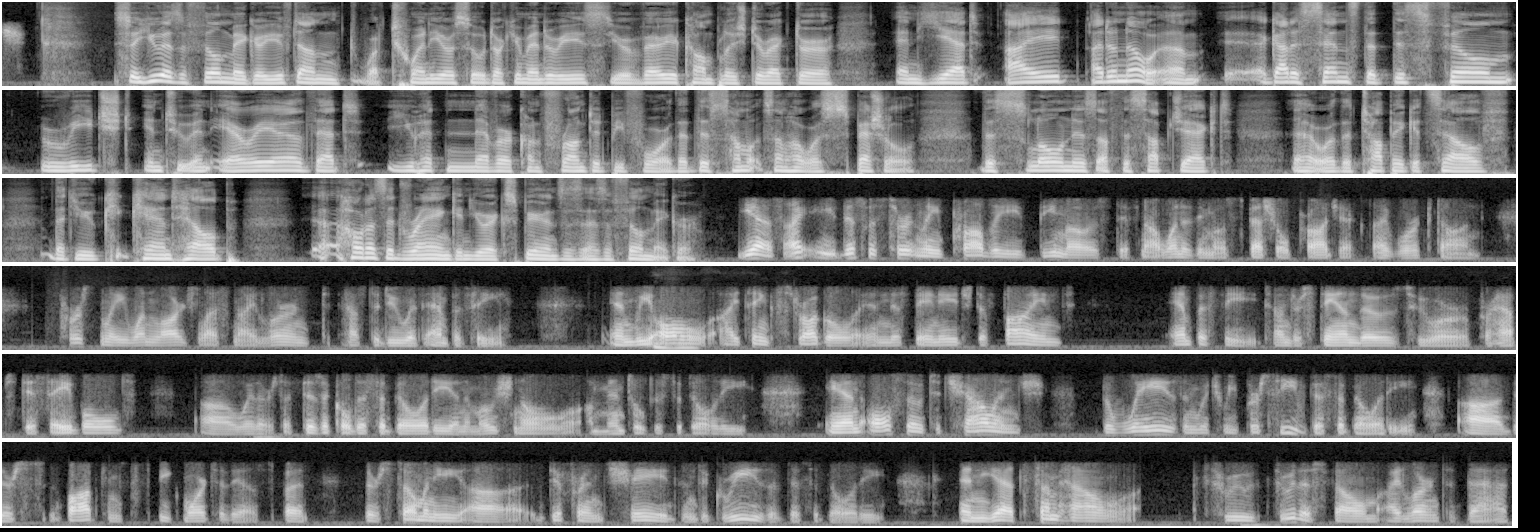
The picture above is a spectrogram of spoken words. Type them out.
So you, as a filmmaker, you've done what twenty or so documentaries. You're a very accomplished director, and yet I I don't know. Um, I got a sense that this film reached into an area that you had never confronted before. That this somehow, somehow was special. The slowness of the subject uh, or the topic itself that you c- can't help. Uh, how does it rank in your experiences as a filmmaker? Yes, I, this was certainly probably the most, if not one of the most special projects I've worked on. Personally, one large lesson I learned has to do with empathy. And we all, I think, struggle in this day and age to find empathy, to understand those who are perhaps disabled, uh, whether it's a physical disability, an emotional, a mental disability, and also to challenge the ways in which we perceive disability. Uh, there's Bob can speak more to this, but there's so many uh, different shades and degrees of disability, and yet somehow through through this film, I learned that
